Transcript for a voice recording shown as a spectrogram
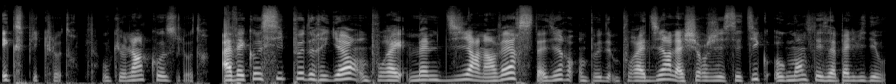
explique l'autre ou que l'un cause l'autre. Avec aussi peu de rigueur, on pourrait même dire l'inverse, c'est-à-dire on, peut, pourrait dire la chirurgie esthétique augmente les appels vidéo.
